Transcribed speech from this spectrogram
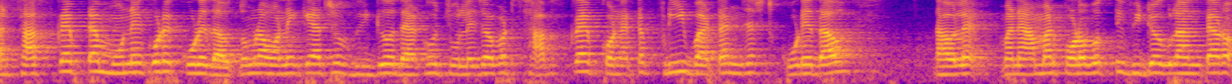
আর সাবস্ক্রাইবটা মনে করে করে দাও। তোমরা অনেকে আছো ভিডিও দেখো, চলে যাও বাট সাবস্ক্রাইব করো একটা ফ্রি বাটন জাস্ট করে দাও। তাহলে মানে আমার পরবর্তী ভিডিওগুলো আনতে আরও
